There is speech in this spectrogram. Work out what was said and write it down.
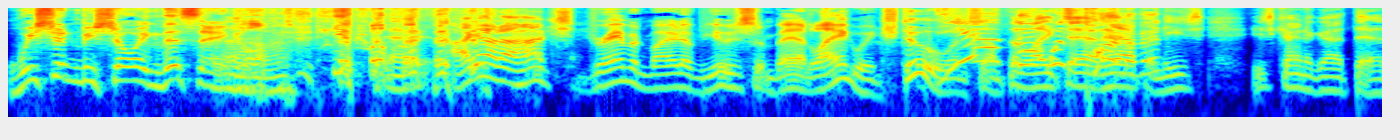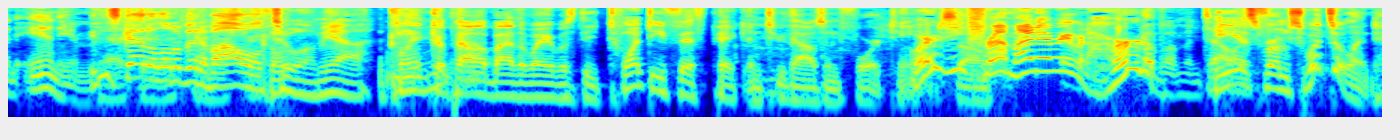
we shouldn't be showing this angle. You know? Uh, I got a hunch Draymond might have used some bad language too when Yeah, something that like was that part of happened. it. He's he's kind of got that in him. He's got a uh, little bit of owl to him. Yeah. Clint Capela, by the way, was the 25th pick in 2014. Where's he from? I never even heard of him until He is from Switzerland.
